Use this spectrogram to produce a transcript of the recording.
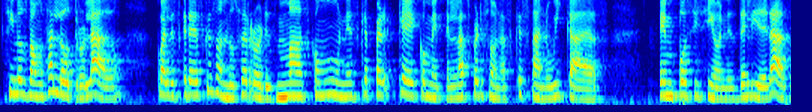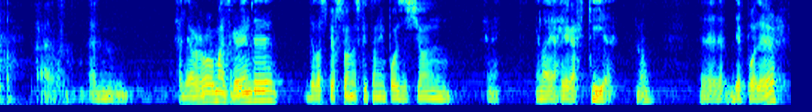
Si nos vamos al otro lado, ¿cuáles crees que son los errores más comunes que, que cometen las personas que están ubicadas en posiciones de liderazgo? Ah, el, el error más grande de las personas que están en posición eh, en la jerarquía ¿no? eh, de poder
